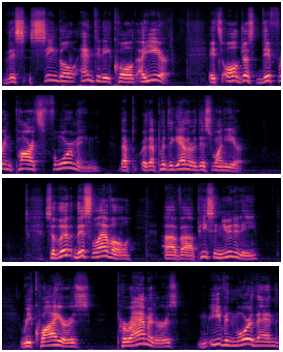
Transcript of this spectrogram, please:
this single entity called a year. It's all just different parts forming that, that put together this one year. So this level of uh, peace and unity requires parameters even more than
